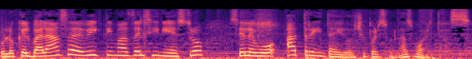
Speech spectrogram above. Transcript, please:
por lo que el balance de víctimas del siniestro se elevó a 38 personas muertas.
